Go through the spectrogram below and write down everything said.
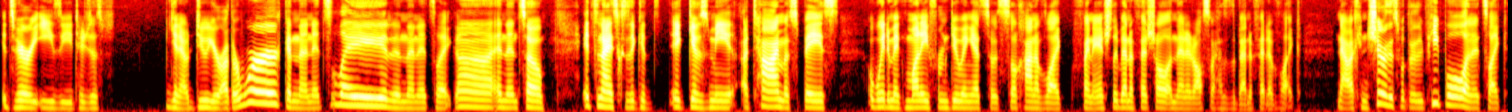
it's very easy to just you know do your other work and then it's late and then it's like uh and then so it's nice because it could it gives me a time a space a way to make money from doing it so it's still kind of like financially beneficial and then it also has the benefit of like now i can share this with other people and it's like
